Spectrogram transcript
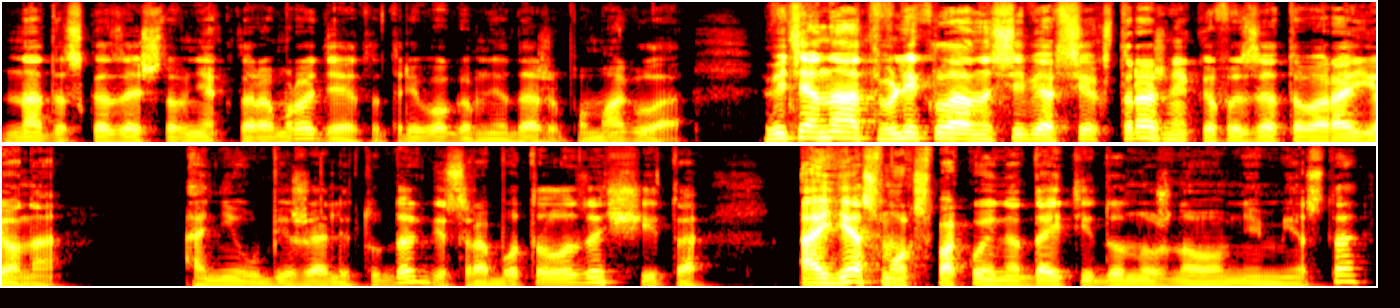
Надо сказать, что в некотором роде эта тревога мне даже помогла. Ведь она отвлекла на себя всех стражников из этого района — они убежали туда, где сработала защита, а я смог спокойно дойти до нужного мне места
